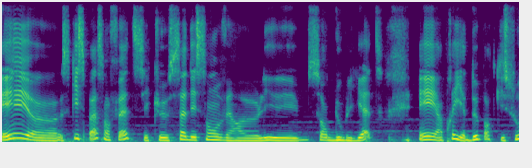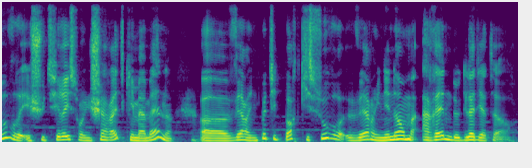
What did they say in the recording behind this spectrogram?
Et euh, ce qui se passe en fait, c'est que ça descend vers euh, les sortes d'oubliettes, et après il y a deux portes qui s'ouvrent, et je suis tiré sur une charrette qui m'amène euh, vers une petite porte qui s'ouvre vers une énorme arène de gladiateurs.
